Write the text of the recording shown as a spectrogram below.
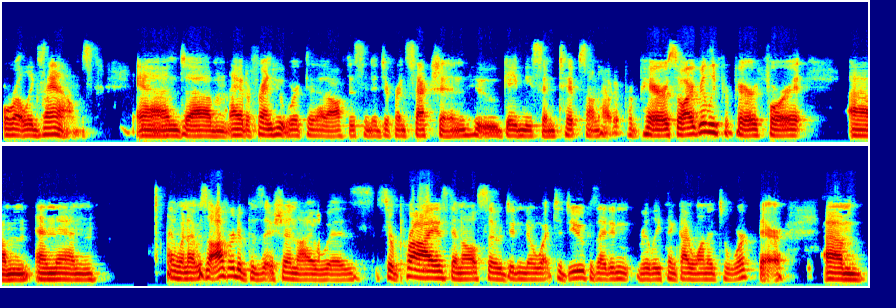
oral exams. And um, I had a friend who worked in that office in a different section who gave me some tips on how to prepare. So I really prepared for it. Um, and then and when I was offered a position, I was surprised and also didn't know what to do because I didn't really think I wanted to work there. Um,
